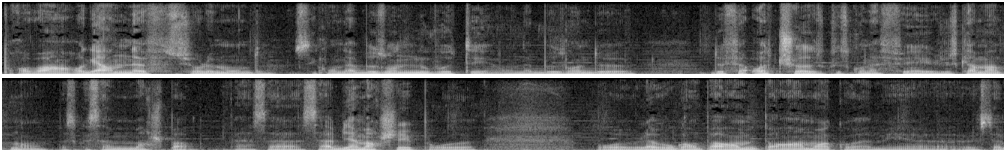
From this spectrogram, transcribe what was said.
pour avoir un regard neuf sur le monde. C'est qu'on a besoin de nouveautés, on a besoin de, de faire autre chose que ce qu'on a fait jusqu'à maintenant, parce que ça ne marche pas. ça, ça, a bien marché pour, pour là, vos grands-parents, mes parents à moi, quoi, mais ça a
